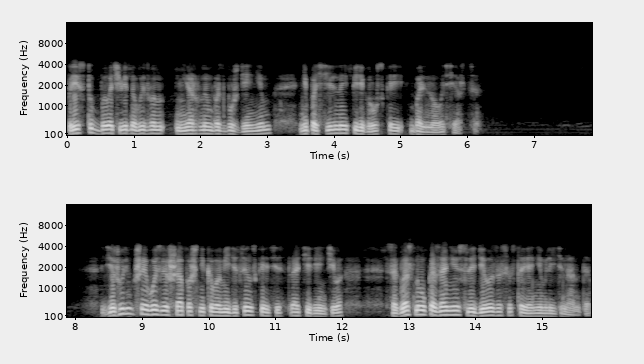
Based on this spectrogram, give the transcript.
Приступ был, очевидно, вызван нервным возбуждением, непосильной перегрузкой больного сердца. Дежурившая возле Шапошникова медицинская сестра Терентьева, согласно указанию, следила за состоянием лейтенанта.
